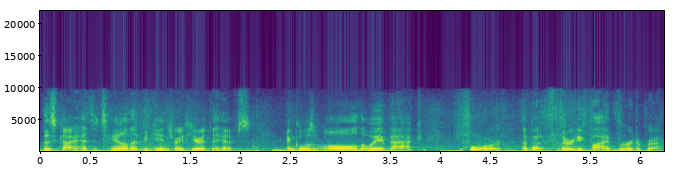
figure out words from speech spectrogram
this guy has a tail that begins right here at the hips and goes all the way back for about 35 vertebrae.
